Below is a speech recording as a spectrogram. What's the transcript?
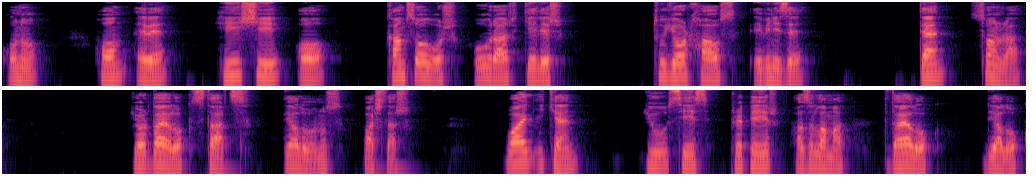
onu home eve He, she, o. Comes over, uğrar, gelir. To your house, evinize. Then, sonra. Your dialogue starts. Diyaloğunuz başlar. While iken, you, siz, prepare, hazırlamak. The dialogue, diyalog.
